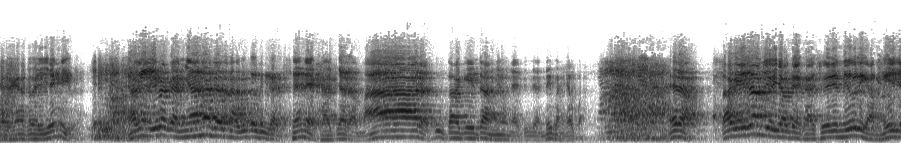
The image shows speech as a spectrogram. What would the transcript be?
အဲဒါဆိုရိမ့်မိလားဒါပြန်ဒီဘက်ကညာနာဒသနာဝိတ္တုကဆင်းတဲ့ခါကျတော့မှာတဲ့သူတာကေတမျိုးနဲ့တူတဲ့နိဗ္ဗာန်ရောက်ပါအဲ့တော့တာဂေရမြို့ရောက်တဲ့အခါဆွေရမျိုးတွေကမေးကြ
